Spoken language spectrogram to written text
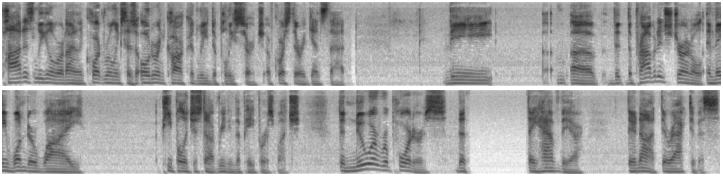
Pot is legal in Rhode Island. Court ruling says odor in car could lead to police search. Of course, they're against that. The uh, the the Providence Journal, and they wonder why people are just not reading the paper as much. The newer reporters that they have there, they're not. They're activists.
